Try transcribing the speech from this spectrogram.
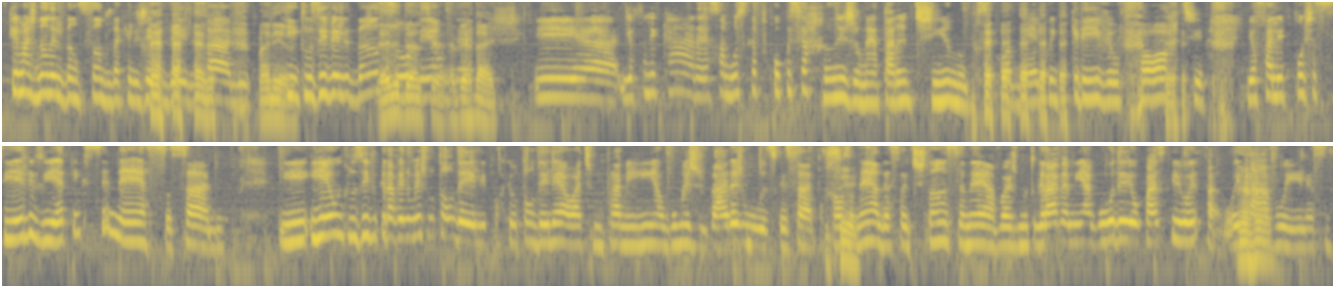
Fiquei imaginando ele dançando daquele jeito dele, sabe? Maneiro. Que inclusive ele dançou Ele dança, mesmo, é né? verdade. E, e eu falei, cara, essa música ficou com esse arranjo, né? Tarantino, psicodélico, incrível, forte. E eu falei, poxa, se ele vier, tem que ser nessa, sabe? E, e eu, inclusive, gravei no mesmo tom dele, porque o tom dele é ótimo pra mim em algumas, várias músicas, sabe? Por causa, Sim. né, dessa distância, né? A voz muito grave, a minha aguda, e eu quase que oita- oitavo ele, assim.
